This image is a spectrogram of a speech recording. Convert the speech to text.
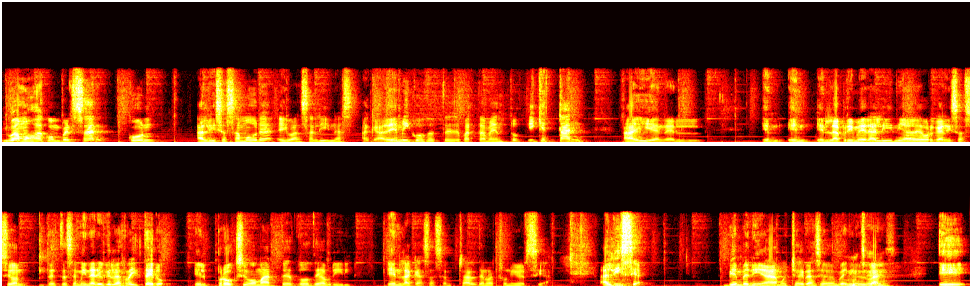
y vamos a conversar con Alicia Zamora e Iván Salinas, académicos de este departamento y que están ahí en, el, en, la primera línea de organización de este seminario que les reitero, el próximo martes 2 de abril en la Casa Central de nuestra universidad. Alicia, bienvenida, ¿eh? muchas gracias, bienvenido Iván. Eh,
